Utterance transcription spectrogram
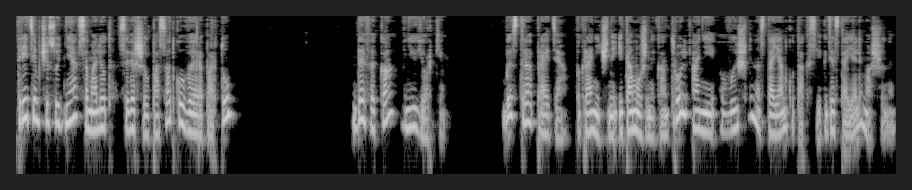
В третьем часу дня самолет совершил посадку в аэропорту ДФК в Нью-Йорке. Быстро пройдя пограничный и таможенный контроль, они вышли на стоянку такси, где стояли машины.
